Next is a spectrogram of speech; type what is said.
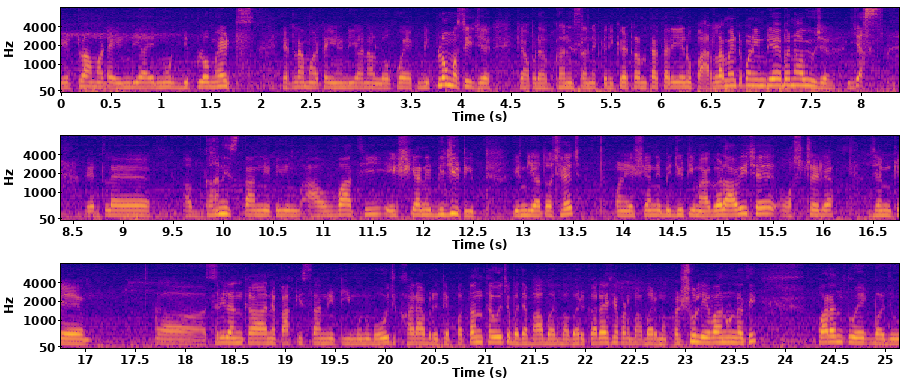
એટલા માટે ઇન્ડિયાનું ડિપ્લોમેટ્સ એટલા માટે ઇન્ડિયાના લોકો એક ડિપ્લોમસી છે કે આપણે અફઘાનિસ્તાને ક્રિકેટ રમતા કરીએ. એનું પાર્લામેન્ટ પણ ઇન્ડિયાએ બનાવ્યું છે. યસ એટલે અફઘાનિસ્તાનની ટીમ આવવાથી એશિયાની બીજી ટીમ ઇન્ડિયા તો છે જ, પણ એશિયાની બીજી ટીમ આગળ આવી છે, ઓસ્ટ્રેલિયા. જેમ કે શ્રીલંકા અને પાકિસ્તાનની ટીમોનું બહુ જ ખરાબ રીતે પતન થયું છે. બધા બાબર બાબર કરે છે, પણ બાબરમાં કશું લેવાનું નથી. પરંતુ એક બાજુ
